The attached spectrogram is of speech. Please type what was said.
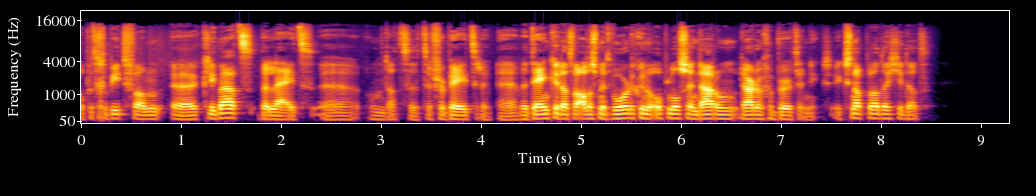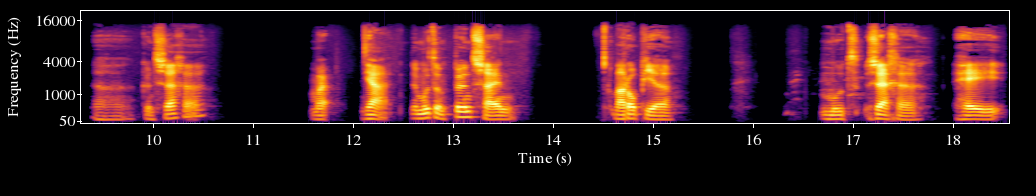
op het gebied van uh, klimaatbeleid uh, om dat te verbeteren. we denken dat we alles met woorden kunnen oplossen en daarom, daardoor gebeurt er niks. Ik snap wel dat je dat kunt zeggen, maar ja, er moet een punt zijn waarop je moet zeggen: hey,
